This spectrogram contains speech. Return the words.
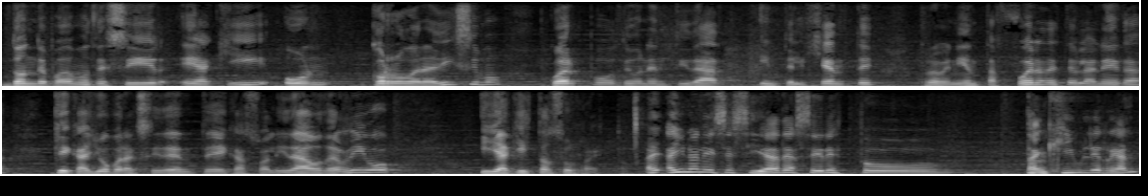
donde podemos decir, he aquí un corroboradísimo cuerpo de una entidad inteligente proveniente fuera de este planeta que cayó por accidente, casualidad o derribo y aquí están sus restos. ¿Hay, una necesidad de hacer esto tangible, real?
